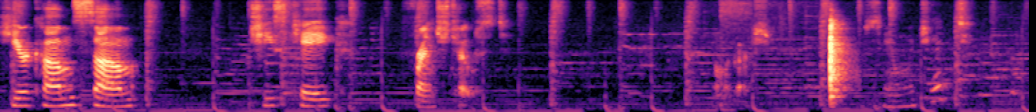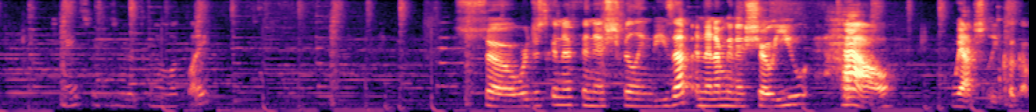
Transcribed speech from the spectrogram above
here comes some cheesecake French toast. So we're just gonna finish filling these up and then I'm gonna show you how we actually cook them.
